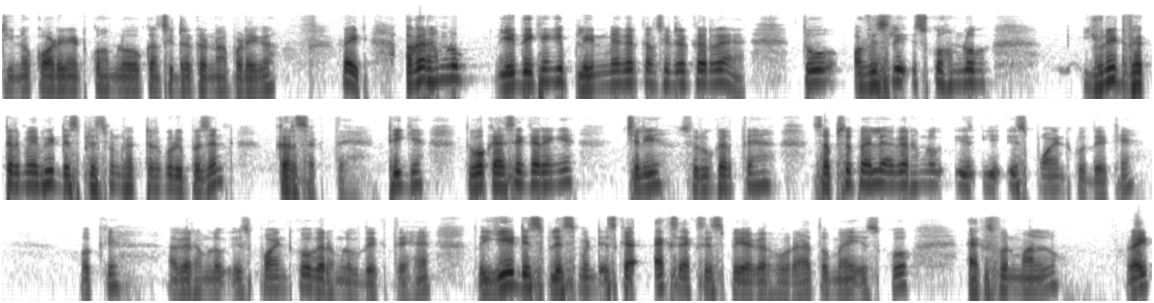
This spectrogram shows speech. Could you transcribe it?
तीनों कोऑर्डिनेट को हम लोगों को कंसीडर करना पड़ेगा। राइट अगर हम लोग ये देखें कि प्लेन में अगर कंसीडर कर रहे हैं तो ऑब्वियसली इसको हम लोग यूनिट वेक्टर में भी डिस्प्लेसमेंट वेक्टर को रिप्रेजेंट कर सकते हैं। ठीक है? तो वो कैसे करेंगे? चलिए शुरू करते हैं। सबसे पहले अगर हम लोग इस, पॉइंट को देखें ओके अगर हम लोग इस पॉइंट को अगर हम लोग देखते हैं तो ये डिस्प्लेसमेंट इसका एक्स एक्सिस पे अगर हो रहा है तो मैं इसको एक्स वन मान लू। राइट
